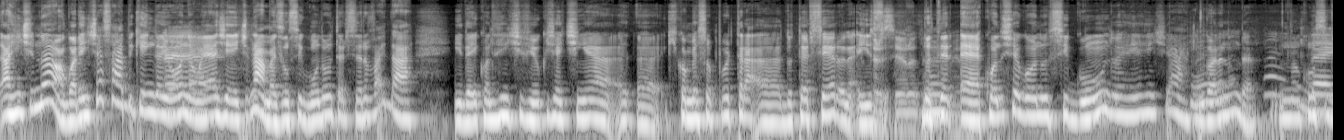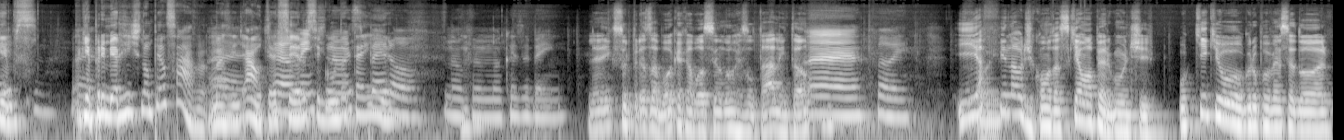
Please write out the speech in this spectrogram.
a gente, não, agora a gente já sabe quem ganhou, É. não é a gente. Não, mas um segundo ou um terceiro vai dar. E daí quando a gente viu que já tinha, eh, que começou por trás, do terceiro, né? Isso. Terceiro, Do ter- terceiro. é, quando chegou no segundo, aí a gente, ah, agora não dá, não conseguimos. Porque é. primeiro a gente não pensava, mas a gente, ah, um terceiro, Realmente segundo não até ia. esperou. Não, foi uma coisa bem... Olha aí que surpresa boa que acabou sendo o resultado, então. É, foi. E afinal de contas, que é uma pergunta, o que, que o grupo vencedor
